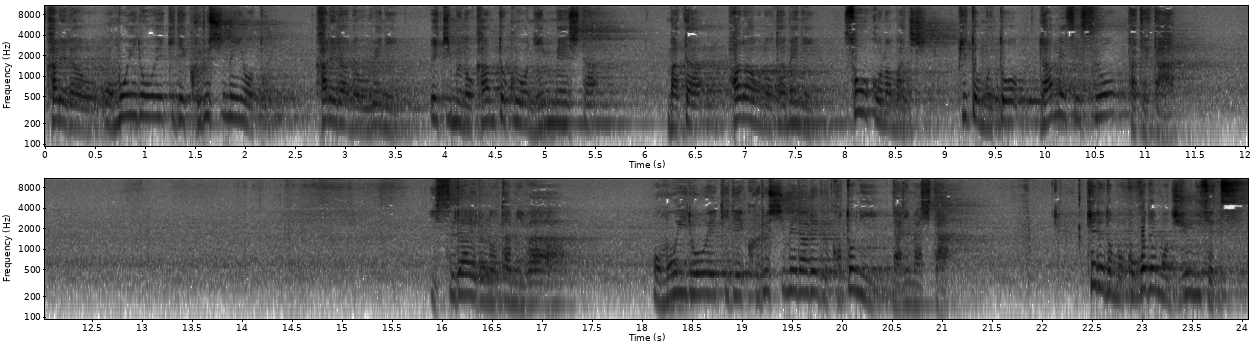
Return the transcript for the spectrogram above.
彼らを重い労役で苦しめようと彼らの上に役務の監督を任命した。またファラオのために倉庫の町ピトムとラメセスを建てた。イスラエルの民は重い労役で苦しめられることになりました。けれどもここでも12節。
